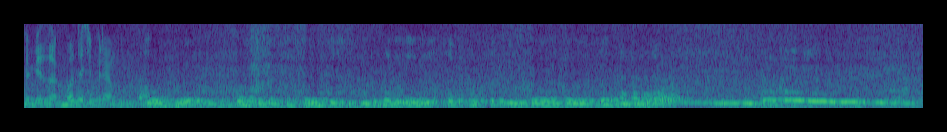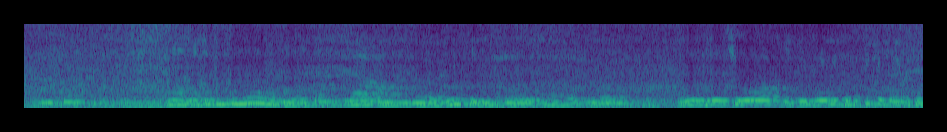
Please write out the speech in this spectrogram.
Тобі заходить прям? туристів. Ну, просто ми сумуємо за трансляпом вісім хвилин. Лизячок, який приїхав, скільки приїхав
